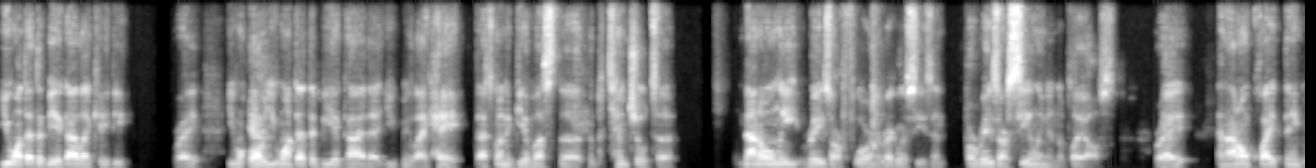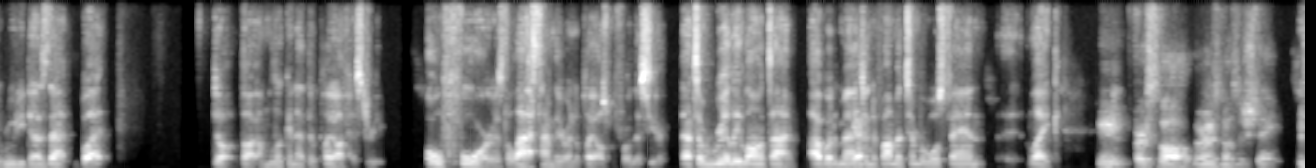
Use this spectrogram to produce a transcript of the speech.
you want that to be a guy like KD, right? You want or you want that to be a guy that you'd be like, hey, that's going to give us the the potential to not only raise our floor in the regular season, but raise our ceiling in the playoffs, right? And I don't quite think Rudy does that, but dog, dog, I'm looking at their playoff history. 04 is the last time they were in the playoffs before this year. That's a really long time. I would imagine if I'm a Timberwolves fan, like Mm, First of all, there is no such thing.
